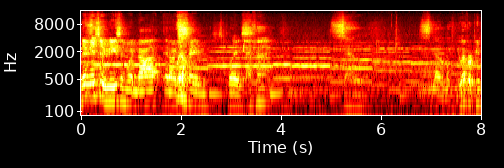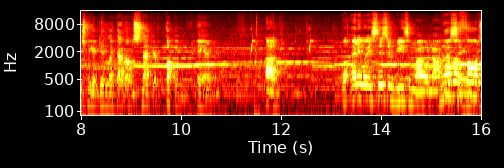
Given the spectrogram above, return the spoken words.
There is a reason we're not in our Will. same place. Ever so slowly. You ever pinch me again like that and I'll snap your fucking hand. Uh, well, anyways, there's a reason why we're not in the Never same. thought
